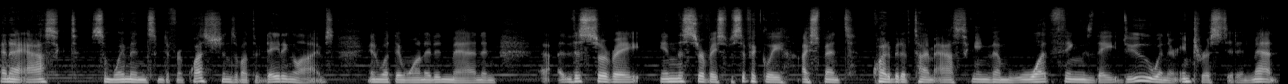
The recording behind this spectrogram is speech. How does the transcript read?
and I asked some women some different questions about their dating lives and what they wanted in men. And Uh, this survey, in this survey specifically, I spent quite a bit of time asking them what things they do when they're interested in men.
